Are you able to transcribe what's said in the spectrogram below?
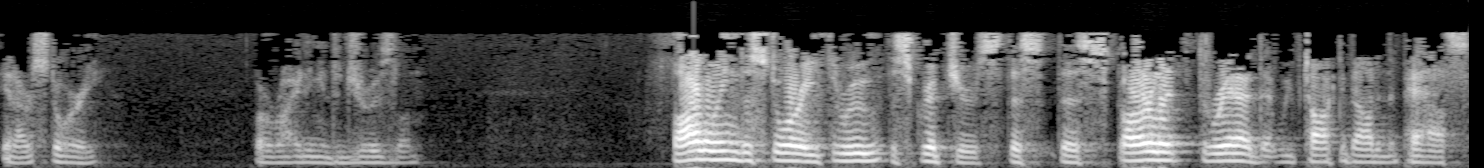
in our story, or riding into Jerusalem. Following the story through the scriptures, this, the scarlet thread that we've talked about in the past,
